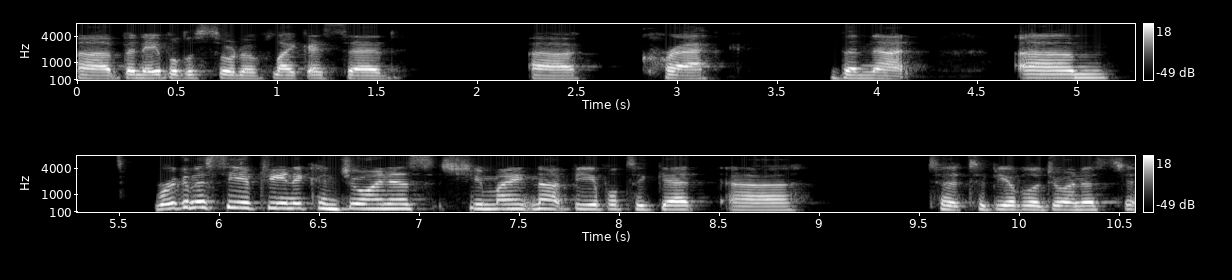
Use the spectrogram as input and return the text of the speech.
uh, been able to sort of, like I said, uh, crack the nut. Um, we're going to see if Gina can join us. She might not be able to get uh, to to be able to join us t-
